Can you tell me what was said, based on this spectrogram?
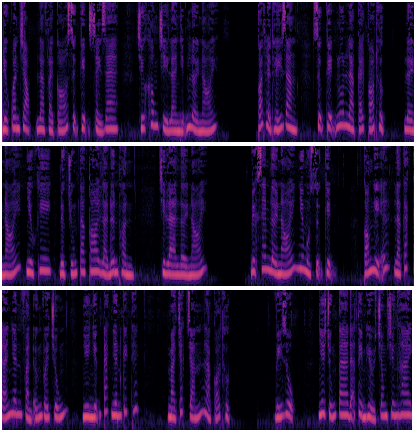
điều quan trọng là phải có sự kiện xảy ra, chứ không chỉ là những lời nói. Có thể thấy rằng, sự kiện luôn là cái có thực, lời nói nhiều khi được chúng ta coi là đơn thuần, chỉ là lời nói. Việc xem lời nói như một sự kiện có nghĩa là các cá nhân phản ứng với chúng như những tác nhân kích thích mà chắc chắn là có thực. Ví dụ, như chúng ta đã tìm hiểu trong chương 2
